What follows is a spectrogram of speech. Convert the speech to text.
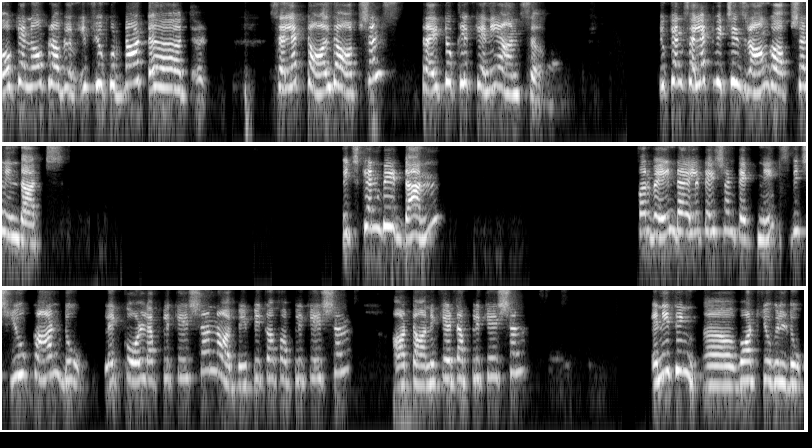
Okay, no problem. If you could not uh, select all the options, try to click any answer. You can select which is wrong option in that. Which can be done for vein dilatation techniques, which you can't do, like cold application or BP cuff application or tourniquet application. Anything uh, what you will do.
